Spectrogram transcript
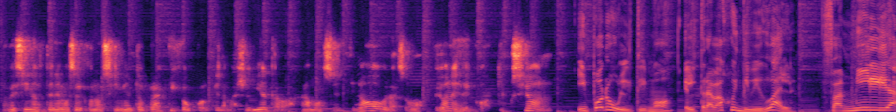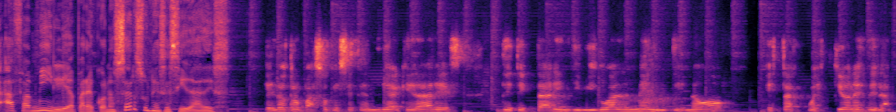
Los vecinos tenemos el conocimiento práctico porque la mayoría trabajamos en obras, somos peones de construcción. Y por último, el trabajo individual, familia a familia, para conocer sus necesidades. El otro paso que se tendría que dar es detectar individualmente, ¿no? estas cuestiones de las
